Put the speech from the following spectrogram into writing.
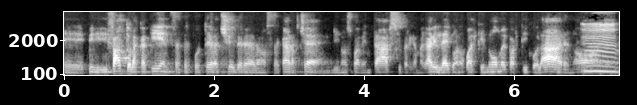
E quindi di fatto la capienza per poter accedere alla nostra gara c'è, di non spaventarsi perché magari leggono qualche nome particolare, no? Mm.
